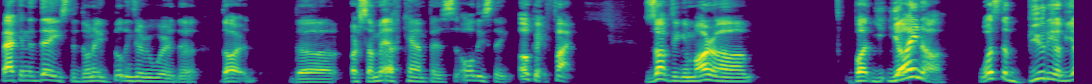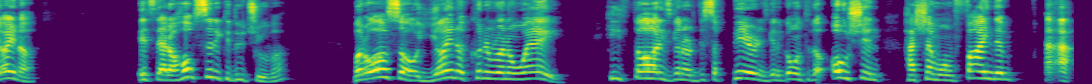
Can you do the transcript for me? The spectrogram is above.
Back in the day, he used to donate buildings everywhere. The the the Or Sameach campus, all these things. Okay, fine. Zog the Gemara. But Yaina, what's the beauty of Yaina? It's that a whole city could do tshuva, but also Yaina couldn't run away. He thought he's going to disappear and he's going to go into the ocean. Hashem won't find him. Uh-uh.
